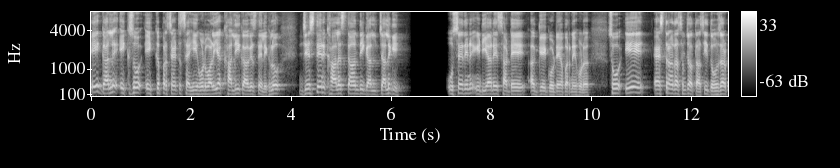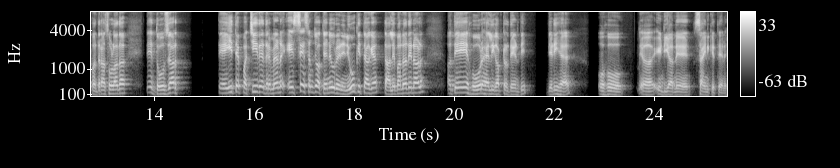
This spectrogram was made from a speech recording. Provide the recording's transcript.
ਇਹ ਗੱਲ 101% ਸਹੀ ਹੋਣ ਵਾਲੀ ਆ। ਖਾਲੀ ਕਾਗਜ਼ ਤੇ ਲਿਖ ਲਓ। ਜਿਸ ਦਿਨ ਖਾਲਿਸਤਾਨ ਦੀ ਗੱਲ ਚੱਲ ਗਈ, ਉਸੇ ਦਿਨ ਇੰਡੀਆ ਨੇ ਸਾਡੇ ਅੱਗੇ ਗੋਡਿਆਂ ਪਰਨੇ ਹੋਣਾ। ਸੋ ਇਹ ਇਸ ਤਰ੍ਹਾਂ ਦਾ ਸਮਝੌਤਾ ਸੀ 2015-16 ਦਾ। ਤੇ 2023 ਤੇ 25 ਦੇ ਦਰਮਿਆਨ ਇਸੇ ਸਮਝੌਤੇ ਨੂੰ ਰੀਨਿਊ ਕੀਤਾ ਗਿਆ ਤਾਲਿਬਾਨਾਂ ਦੇ ਨਾਲ ਅਤੇ ਹੋਰ ਹੈਲੀਕਾਪਟਰ ਦੇਣ ਦੀ ਜਿਹੜੀ ਹੈ, ਉਹ ਇੰਡੀਆ ਨੇ ਸਾਈਨ ਕੀਤੇ ਨੇ।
